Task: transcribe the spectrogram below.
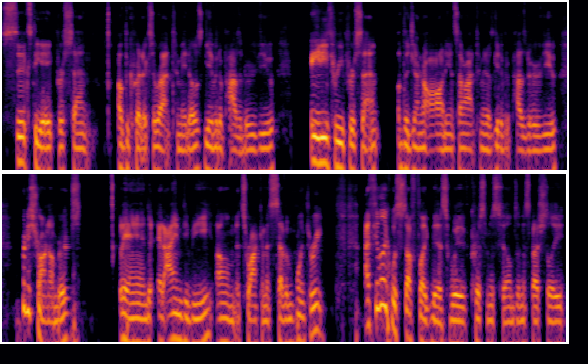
68% of the critics of Rotten Tomatoes gave it a positive review. 83% of the general audience on Rotten Tomatoes gave it a positive review. Pretty strong numbers. And at IMDb, um, it's rocking a 7.3. I feel like with stuff like this, with Christmas films, and especially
